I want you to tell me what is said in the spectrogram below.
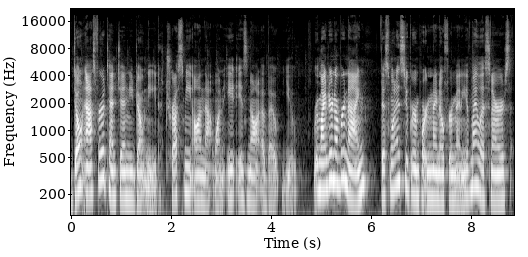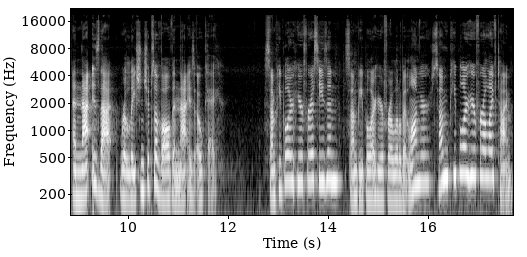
Don't ask for attention you don't need. Trust me on that one. It is not about you. Reminder number nine this one is super important, I know, for many of my listeners, and that is that relationships evolve and that is okay. Some people are here for a season, some people are here for a little bit longer, some people are here for a lifetime.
